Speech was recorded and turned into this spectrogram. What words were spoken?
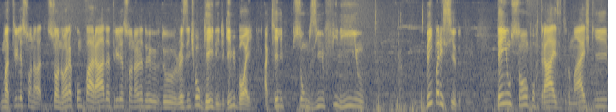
uma trilha sonora, sonora comparada à trilha sonora do, do, Resident Evil Gaiden, de Game Boy. Aquele sonzinho fininho, bem parecido. Tem um som por trás e tudo mais que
